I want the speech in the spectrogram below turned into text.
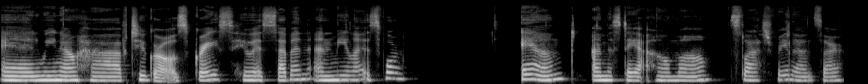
and we now have two girls Grace, who is seven, and Mila is four. And I'm a stay at home mom slash freelancer.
